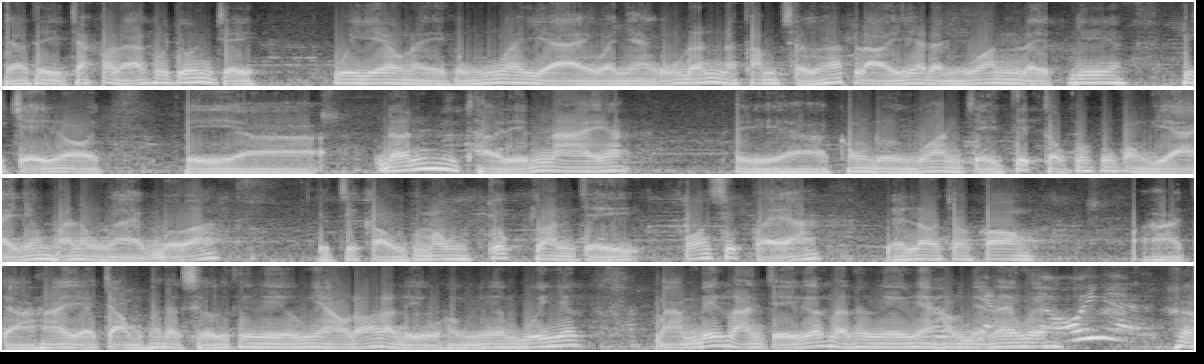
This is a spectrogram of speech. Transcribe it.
Dạ thì chắc có lẽ cô chú anh chị video này cũng quá dài và nhà cũng đến là tâm sự hết lời gia đình của anh Liệt với, với chị rồi. Thì à, đến thời điểm nay á thì à, con đường của anh chị tiếp tục nó cũng còn dài chứ không phải là một ngày một bữa. Thì chỉ cầu mong chúc cho anh chị có sức khỏe để lo cho con và chà, hai vợ chồng có thật sự thương yêu nhau đó là điều hầu như em quý nhất. Mà em biết là anh chị rất là thương yêu nhau không nhìn em biết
